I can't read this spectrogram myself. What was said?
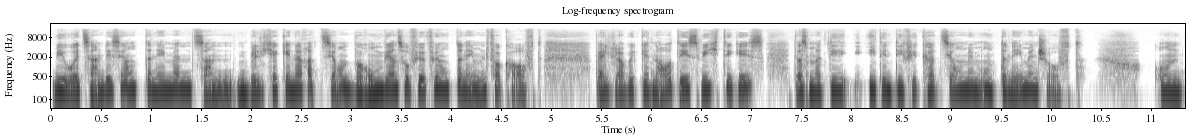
wie alt sind diese Unternehmen, sind in welcher Generation, warum werden so viele, viele Unternehmen verkauft? Weil, glaube ich, genau das wichtig ist, dass man die Identifikation mit dem Unternehmen schafft. Und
